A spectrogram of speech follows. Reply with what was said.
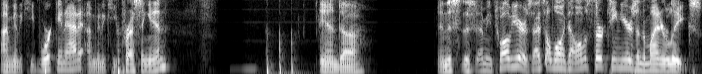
I'm going to keep working at it. I'm going to keep pressing in. And uh, and this this I mean, 12 years. That's a long time. Almost 13 years in the minor leagues.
